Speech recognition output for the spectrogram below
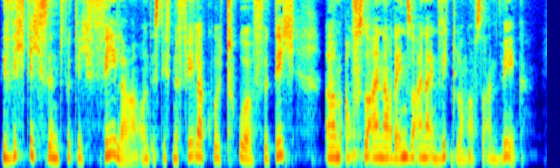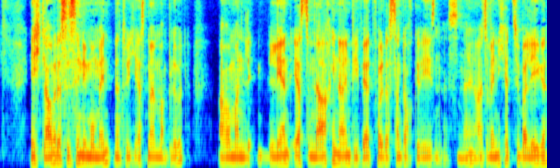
wie wichtig sind wirklich Fehler und ist die eine Fehlerkultur für dich ähm, auf so einer oder in so einer Entwicklung, auf so einem Weg? Ich glaube, das ist in dem Moment natürlich erstmal immer blöd. Aber man lernt erst im Nachhinein, wie wertvoll das dann doch gewesen ist. Ne? Mhm. Also wenn ich jetzt überlege,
